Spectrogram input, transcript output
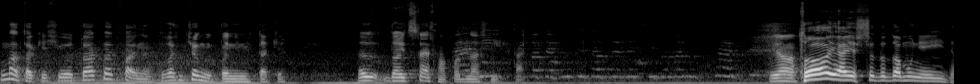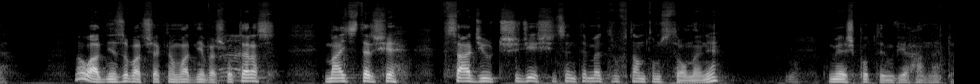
Ma takie siły, to akurat fajne. To właśnie ciągnik powinien mieć takie. No, Deutz też ma podnośnik tak. Ja. To ja jeszcze do domu nie idę. No ładnie, zobaczcie jak nam ładnie weszło. Teraz majster się wsadził 30 cm w tamtą stronę, nie? Miałeś po tym wjechane tu.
